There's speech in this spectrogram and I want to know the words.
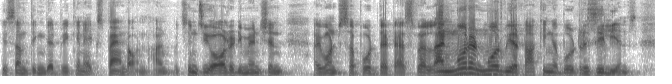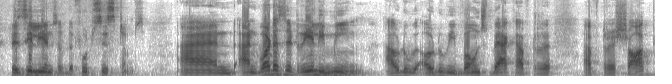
is something that we can expand on. And since you already mentioned, I want to support that as well. And more and more, we are talking about resilience, resilience of the food systems. And, and what does it really mean? How do, how do we bounce back after, after a shock?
